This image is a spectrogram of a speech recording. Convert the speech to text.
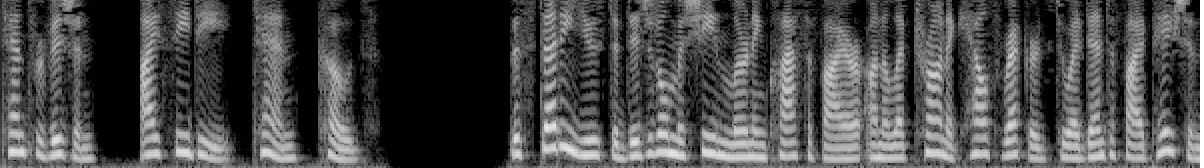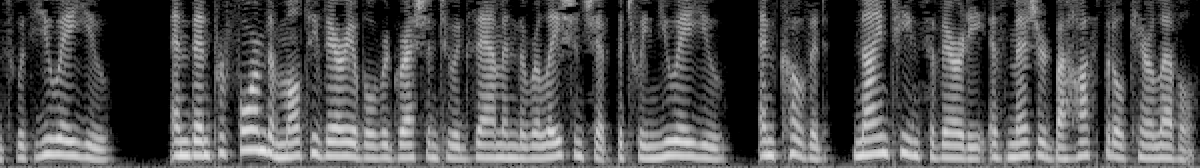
10th revision, ICD-10 codes. The study used a digital machine learning classifier on electronic health records to identify patients with UAU, and then performed a multivariable regression to examine the relationship between UAU and COVID-19 severity as measured by hospital care level.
